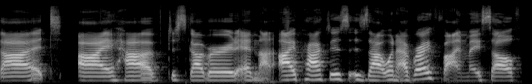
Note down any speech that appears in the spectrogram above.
that I have discovered and that I practice is that whenever I find myself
